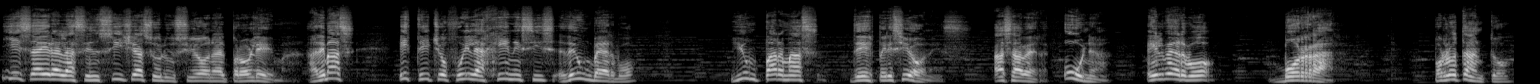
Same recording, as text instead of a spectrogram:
y esa era la sencilla solución al problema. Además, este hecho fue la génesis de un verbo y un par más de expresiones, a saber, una, el verbo borrar. Por lo tanto,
